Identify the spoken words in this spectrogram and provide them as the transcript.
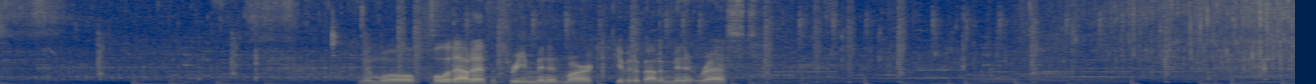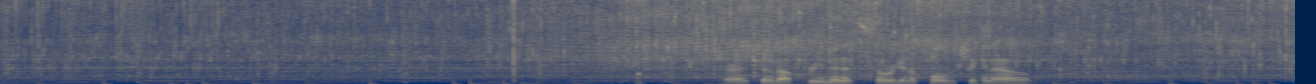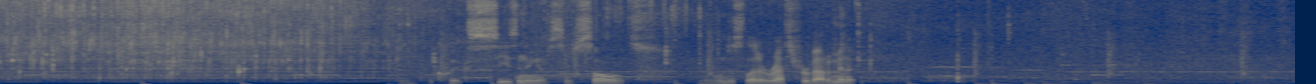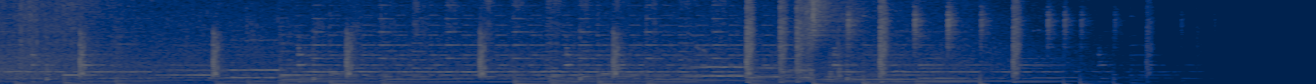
And then we'll pull it out at the three minute mark, give it about a minute rest. All right, it's been about three minutes, so we're gonna pull the chicken out. Quick seasoning of some salt. And we'll just let it rest for about a minute.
